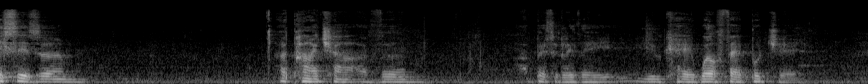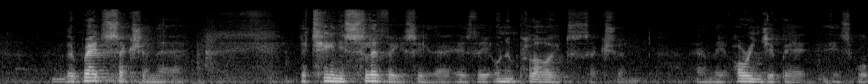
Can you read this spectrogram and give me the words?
This is um, a pie chart of um, basically the UK welfare budget. The red section there the teeny sliver you see there is the unemployed section, and the orangey bit is what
